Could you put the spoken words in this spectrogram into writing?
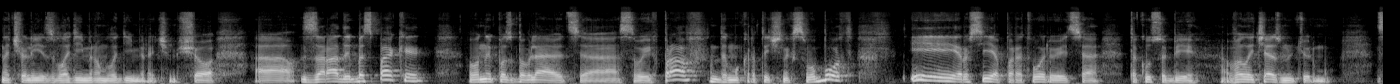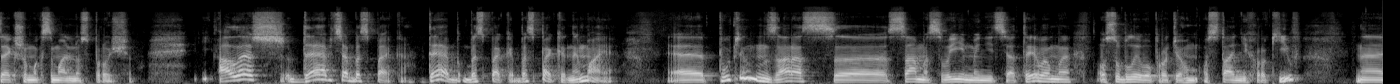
на чолі з Владимиром Владимировичем, що е, заради безпеки вони позбавляються своїх прав, демократичних свобод, і Росія перетворюється таку собі величезну тюрму. Це якщо максимально спрощено. Але ж де ця безпека? Де безпека? Безпеки немає. Е, Путін зараз е, саме своїми ініціативами, особливо протягом останніх років, е,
